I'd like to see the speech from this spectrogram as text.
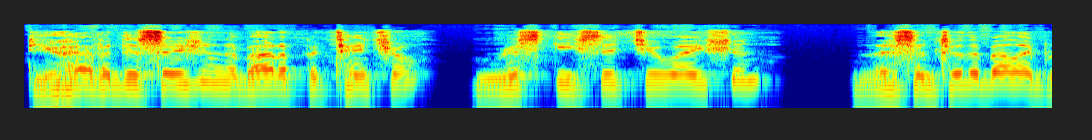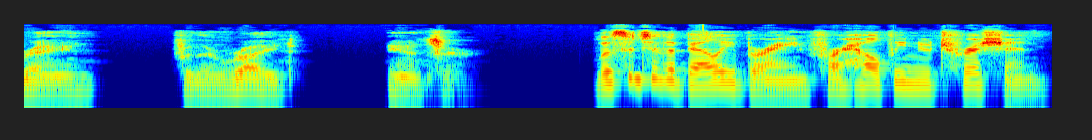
Do you have a decision about a potential risky situation? Listen to the belly brain for the right answer. Listen to the belly brain for healthy nutrition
